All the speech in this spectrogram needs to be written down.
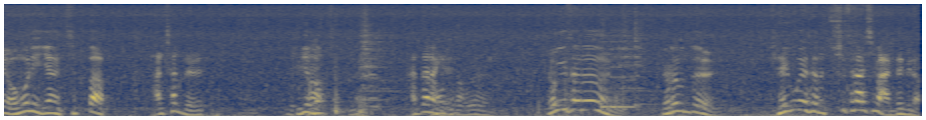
저희 어머니 그냥 집밥 반찬들 아. 먹죠. 간단하게. 여기서는 여러분들 계곡에서는 취사하시면 안 됩니다.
